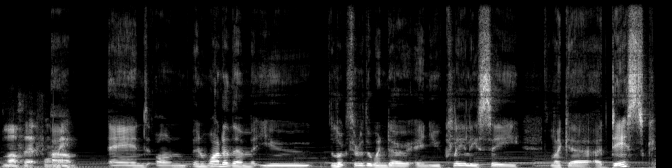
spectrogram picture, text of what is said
Love that for me. Um, and on in one of them, you look through the window and you clearly see like a, a desk,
